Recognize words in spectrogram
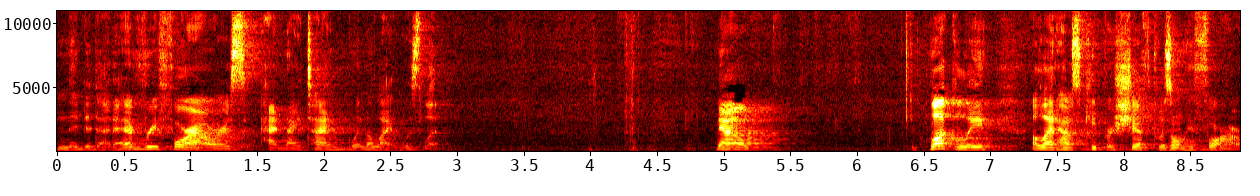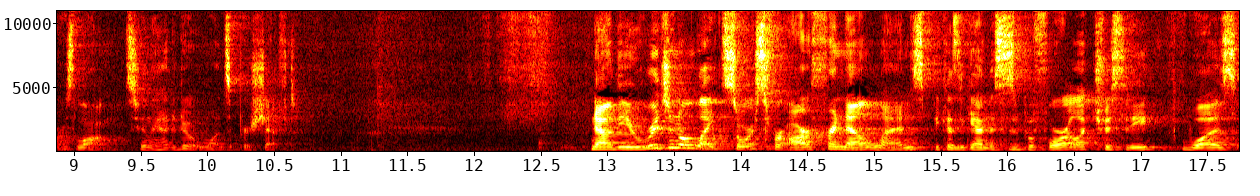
And they did that every four hours at nighttime when the light was lit. Now, luckily, a lighthouse keeper shift was only four hours long, so you only had to do it once per shift. Now, the original light source for our Fresnel lens, because again, this is before electricity, was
